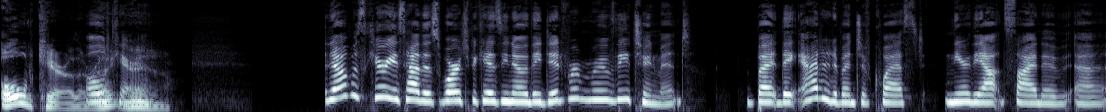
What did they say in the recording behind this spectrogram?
Old Kara, though, Old right? Kara. Yeah. Now I was curious how this worked because you know they did remove the attunement, but they added a bunch of quests near the outside of uh,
